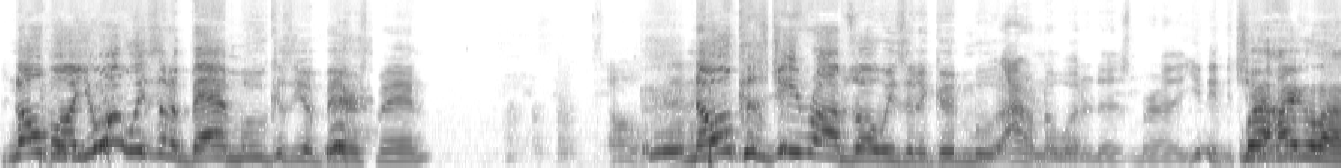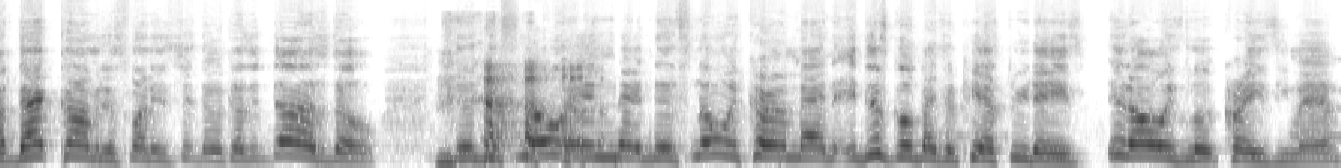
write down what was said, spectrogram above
no, boy, you always in a bad mood because you're a Bears fan. Oh, God. No, because G Rob's always in a good mood. I don't know what it is, bro. You need to cheer. But I ain't gonna lie, that comment is funny as shit though, because it does though. The, the snow in the, the snow in current Madden, it just goes back to the PS3 days. It always looked crazy, man.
